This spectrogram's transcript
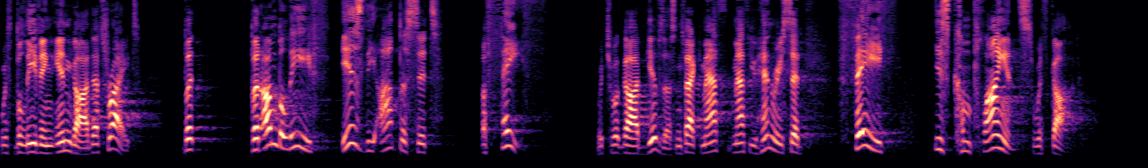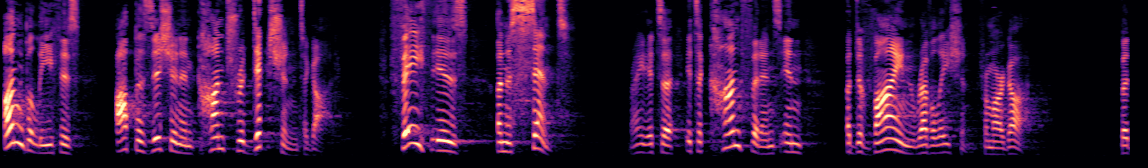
with believing in God. That's right. But, but unbelief is the opposite of faith, which what God gives us. In fact, Matthew Henry said, faith is compliance with God. Unbelief is opposition and contradiction to God. Faith is an assent, right? It's a, it's a confidence in a divine revelation from our God. But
